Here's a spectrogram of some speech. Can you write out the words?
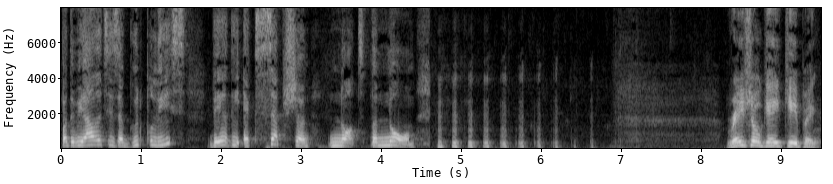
but the reality is that good police, they're the exception, not the norm. Racial gatekeeping.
